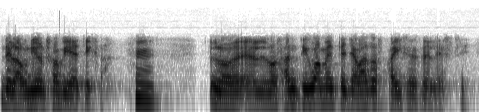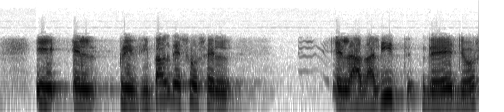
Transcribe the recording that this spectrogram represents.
de la Unión Soviética, ¿Mm? lo- eh, los antiguamente llamados países del Este. Y el principal de esos, el, el adalid de ellos,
